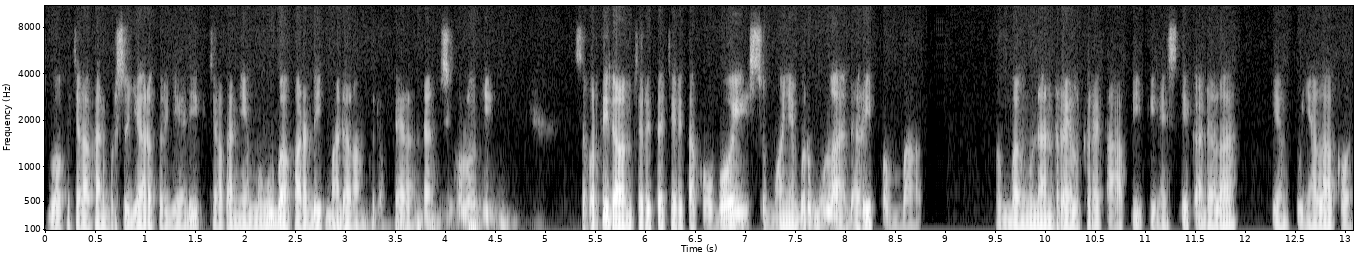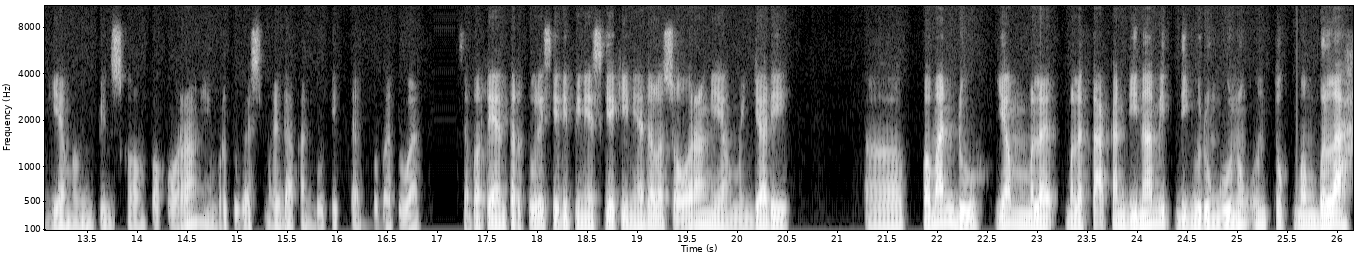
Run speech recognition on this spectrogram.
sebuah kecelakaan bersejarah terjadi, kecelakaan yang mengubah paradigma dalam kedokteran dan psikologi. Seperti dalam cerita-cerita koboi, semuanya bermula dari pembangunan rel kereta api. Pinesiek adalah yang punya lakon. Ia memimpin sekelompok orang yang bertugas meledakkan bukit dan bebatuan. Seperti yang tertulis, jadi Pinesiek ini adalah seorang yang menjadi uh, pemandu yang meletakkan dinamit di gunung-gunung untuk membelah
